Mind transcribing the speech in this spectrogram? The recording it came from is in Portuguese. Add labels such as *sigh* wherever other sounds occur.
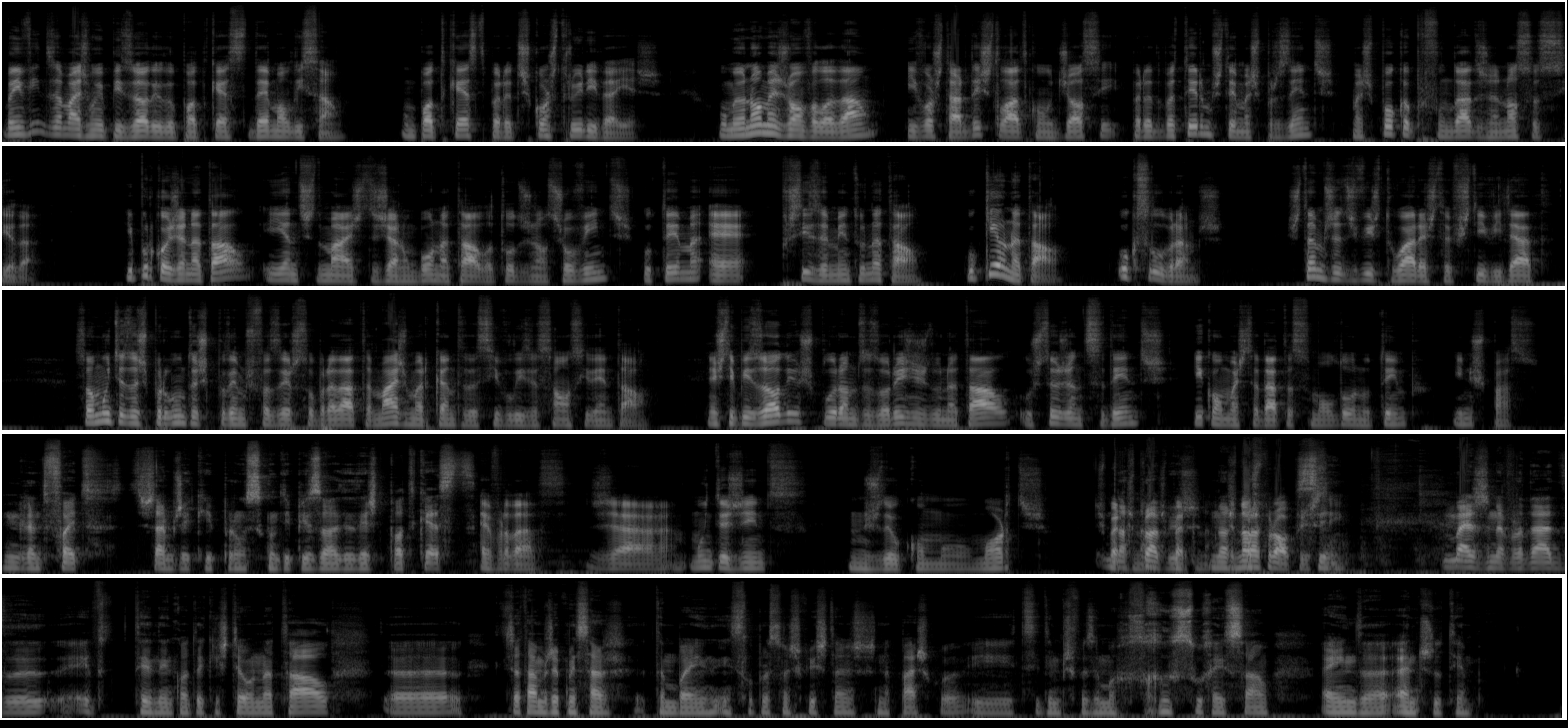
Bem-vindos a mais um episódio do podcast Demolição, um podcast para desconstruir ideias. O meu nome é João Valadão e vou estar deste lado com o Jossi para debatermos temas presentes, mas pouco aprofundados na nossa sociedade. E porque hoje é Natal, e antes de mais desejar um bom Natal a todos os nossos ouvintes, o tema é precisamente o Natal. O que é o Natal? O que celebramos? Estamos a desvirtuar esta festividade? São muitas as perguntas que podemos fazer sobre a data mais marcante da civilização ocidental. Neste episódio, exploramos as origens do Natal, os seus antecedentes e como esta data se moldou no tempo e no espaço. Um grande feito de estarmos aqui para um segundo episódio deste podcast. É verdade. Já muita gente nos deu como mortos. Espero nós, não, próprios, nós, nós, nós próprios. sim. sim. Mas na verdade, é, tendo em conta que isto é o Natal, uh, já estávamos a pensar também em celebrações cristãs na Páscoa e decidimos fazer uma ressurreição ainda antes do tempo.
